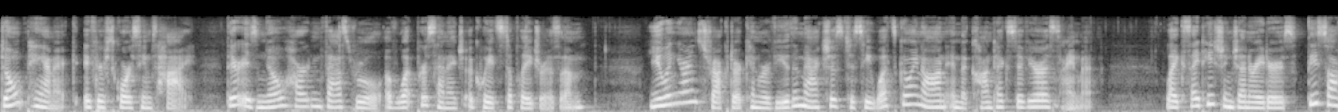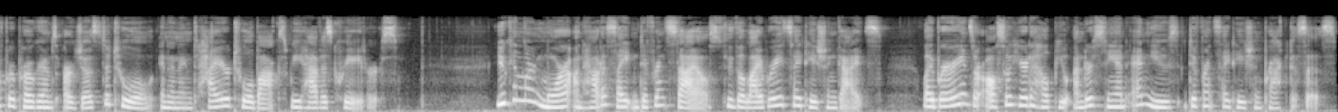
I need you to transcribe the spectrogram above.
Don't panic if your score seems high. There is no hard and fast rule of what percentage equates to plagiarism. You and your instructor can review the matches to see what's going on in the context of your assignment. Like citation generators, these software programs are just a tool in an entire toolbox we have as creators. You can learn more on how to cite in different styles through the library citation guides. Librarians are also here to help you understand and use different citation practices.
